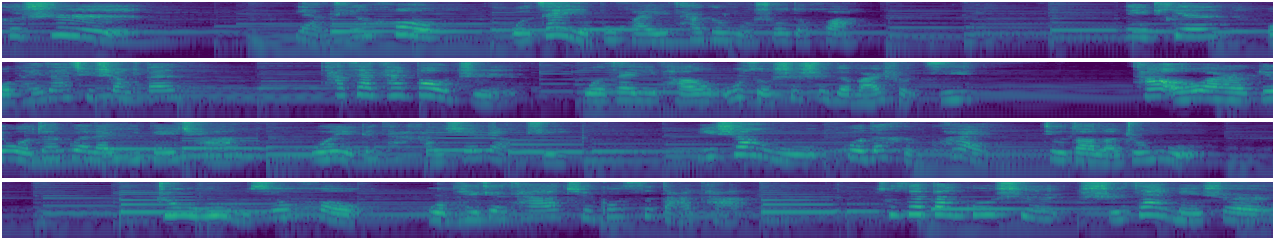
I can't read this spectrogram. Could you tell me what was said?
可是两天后，我再也不怀疑他跟我说的话。那天我陪他去上班，他在看报纸，我在一旁无所事事的玩手机。他偶尔给我端过来一杯茶，我也跟他寒暄两句。一上午过得很快，就到了中午。中午午休后，我陪着他去公司打卡。坐在办公室实在没事儿，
